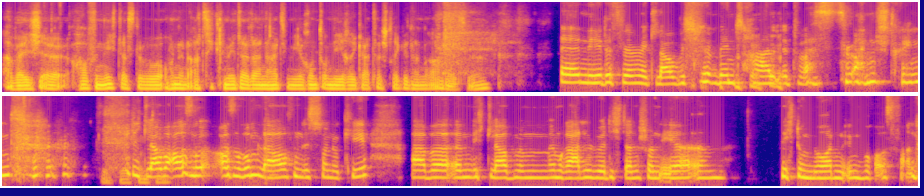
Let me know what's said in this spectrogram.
Aber ich äh, hoffe nicht, dass du 180 Kilometer dann halt mir rund um die Regattastrecke dann radelst, ne? Äh, nee, das wäre mir, glaube ich, mental etwas zu anstrengend. ich glaube, außen, außen rumlaufen ist schon okay. Aber ähm, ich glaube, im, im Radl würde ich dann schon eher ähm, Richtung Norden irgendwo rausfahren.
